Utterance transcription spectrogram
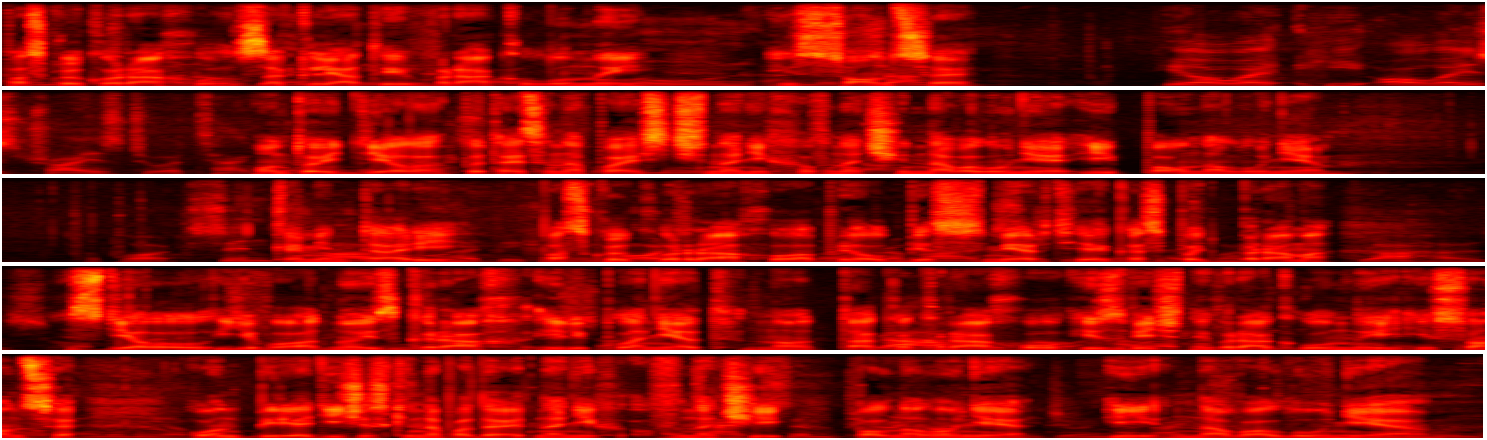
Поскольку Раху — заклятый враг Луны и Солнца, он то и дело пытается напасть на них в ночи новолуния и полнолуния. Комментарий. Поскольку Раху обрел бессмертие, Господь Брама сделал его одной из грах или планет, но так как Раху — извечный враг Луны и Солнца, он периодически нападает на них в ночи полнолуния и новолуния.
